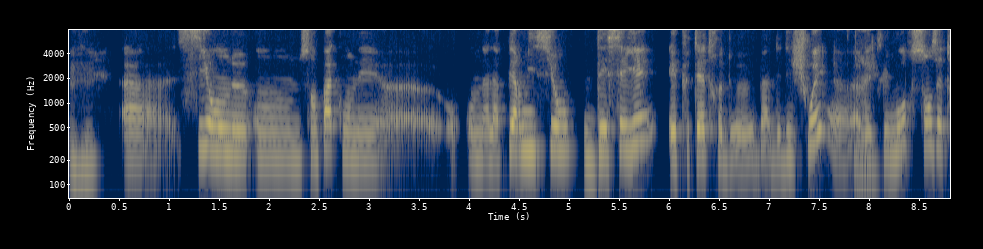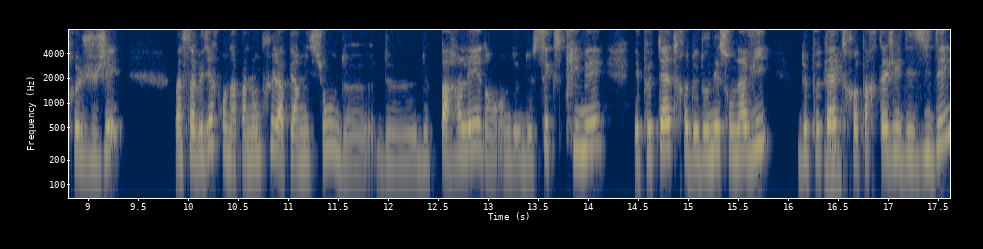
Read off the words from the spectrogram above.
Mhm. Euh, si on ne, on ne, sent pas qu'on est, euh, on a la permission d'essayer et peut-être bah, d'échouer avec l'humour sans être jugé, bah, ça veut dire qu'on n'a pas non plus la permission de, de, de parler, de, de s'exprimer et peut-être de donner son avis de peut-être partager des idées.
